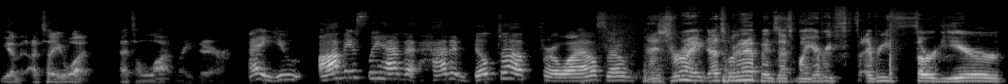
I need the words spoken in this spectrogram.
yeah, but I tell you what, that's a lot right there. Hey, you obviously have it had it built up for a while, so That's right. That's what happens. That's my every every third year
